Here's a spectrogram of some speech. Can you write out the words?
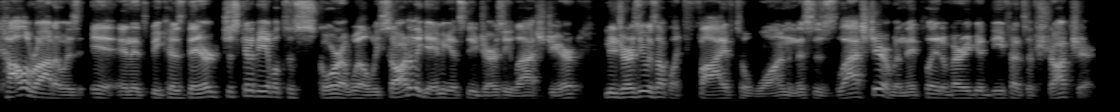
Colorado is it. And it's because they're just going to be able to score at will. We saw it in the game against New Jersey last year. New Jersey was up like five to one. And this is last year when they played a very good defensive structure.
